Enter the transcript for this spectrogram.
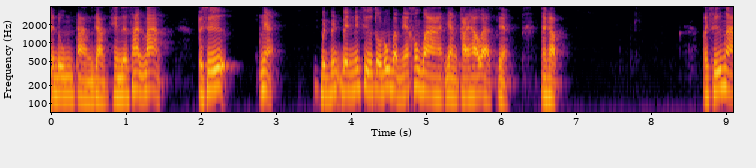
นาดุมต่างจากเฮนเดอร์สันบ้าง ไปซื้อเนี่ยเป็นเป็นเป็นมิดฟิลด์ตัวรูปแบบนี้เข้ามาอย่างคายฮาวเวสเนี่ยนะครับ ไปซื้อมา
